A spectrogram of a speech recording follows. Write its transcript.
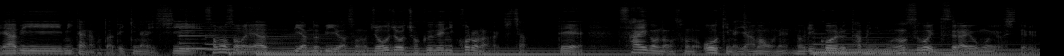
エアビーみたいなことはできないしそもそも Airbnb はその上場直前にコロナが来ちゃって最後のその大きな山をね乗り越えるためにものすごい辛い思いをしてる。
